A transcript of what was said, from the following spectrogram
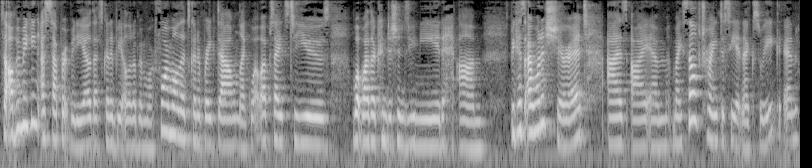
So I'll be making a separate video that's gonna be a little bit more formal, that's gonna break down like what websites to use, what weather conditions you need, um, because I wanna share it as I am myself trying to see it next week and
